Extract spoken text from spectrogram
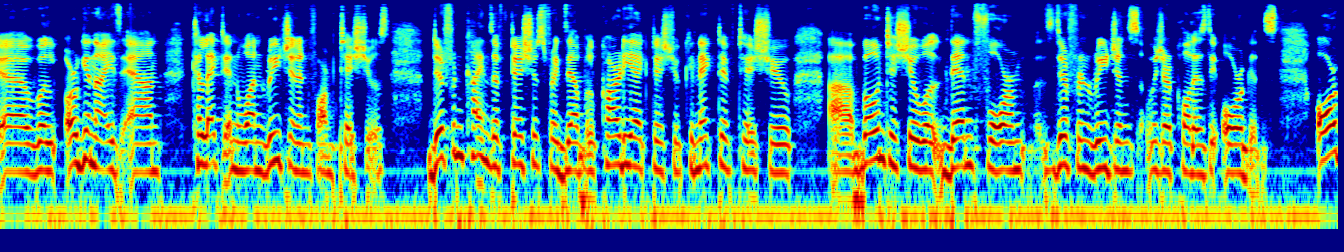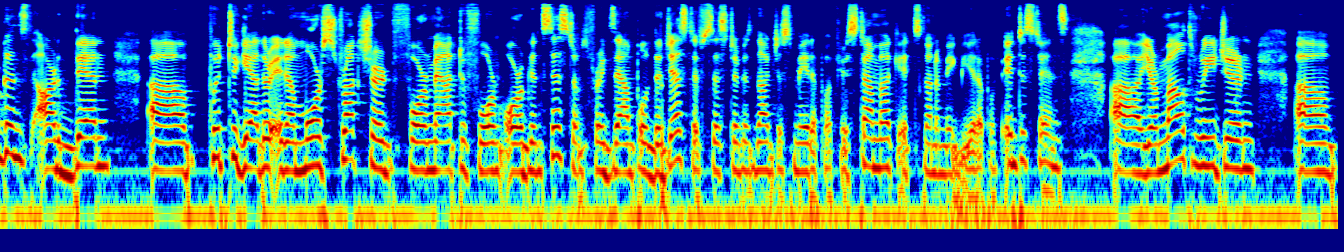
uh, will organize and collect in one region and form tissues. Different kinds of tissues, for example, cardiac tissue, connective tissue, uh, bone tissue will then form different regions which are called as the organs. Organs are then uh, put together in a more structured format to form organ systems. For example, digestive system is not just made up of your stomach, it's going to be made up of intestines, uh, your mouth region, um,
